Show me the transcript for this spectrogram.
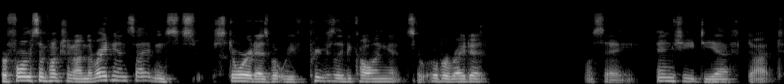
perform some function on the right hand side and store it as what we've previously been calling it. So overwrite it. We'll say ngdf dot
